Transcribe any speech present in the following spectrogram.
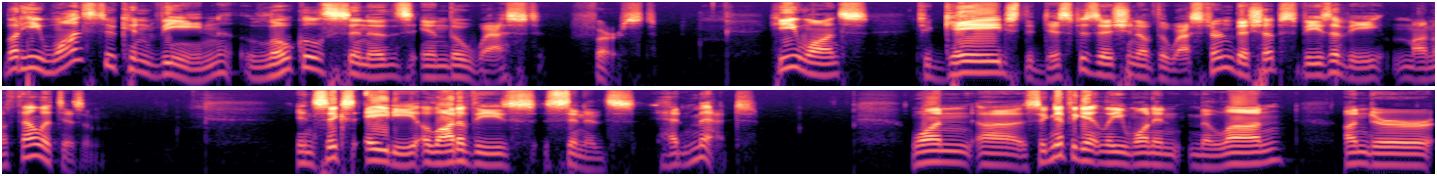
but he wants to convene local synods in the West first. He wants to gauge the disposition of the Western bishops vis a vis monothelitism. In 680, a lot of these synods had met. One uh, significantly, one in Milan under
